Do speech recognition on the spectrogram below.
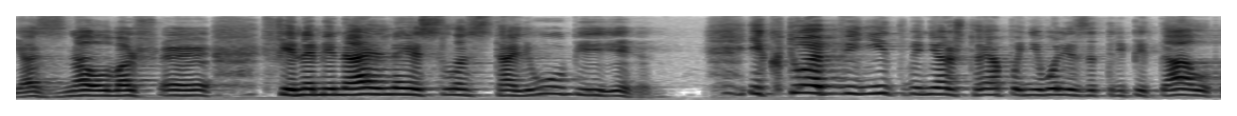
я знал ваше феноменальное сластолюбие. И кто обвинит меня, что я поневоле затрепетал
